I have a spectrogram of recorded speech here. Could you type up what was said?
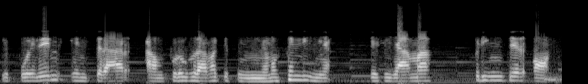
que pueden entrar a un programa que tenemos en línea que se llama Printer On.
